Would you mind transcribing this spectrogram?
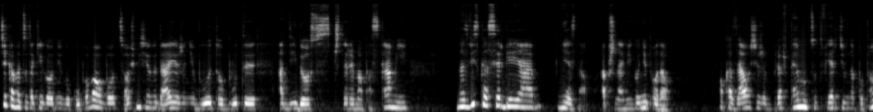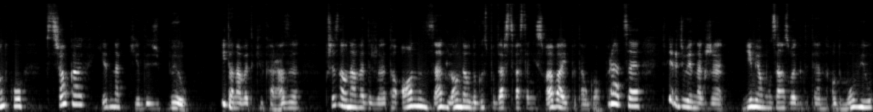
Ciekawe, co takiego od niego kupował, bo coś mi się wydaje, że nie były to buty Adidas z czterema paskami. Nazwiska Sergieja nie znał, a przynajmniej go nie podał. Okazało się, że wbrew temu, co twierdził na początku, w strzałkach jednak kiedyś był. I to nawet kilka razy. Przyznał nawet, że to on zaglądał do gospodarstwa Stanisława i pytał go o pracę. Twierdził jednak, że nie miał mu za złe, gdy ten odmówił,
